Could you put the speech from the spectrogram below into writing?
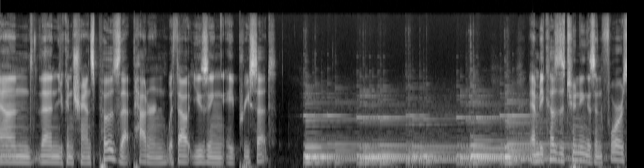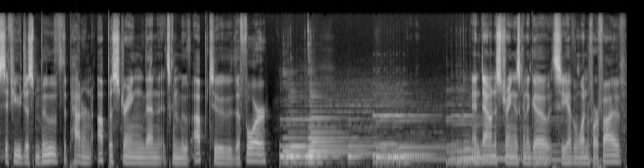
and then you can transpose that pattern without using a preset. And because the tuning is in fourths, if you just move the pattern up a string, then it's going to move up to the four. And down a string is going to go, so you have a one, four, five.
